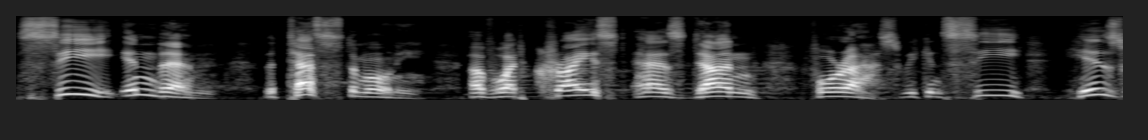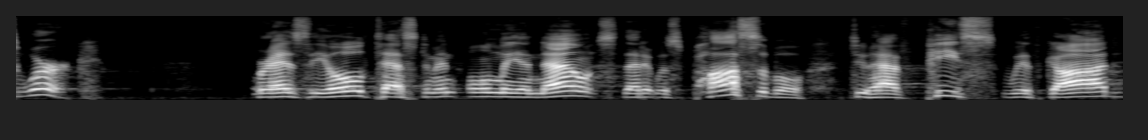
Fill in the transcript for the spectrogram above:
see in them the testimony of what Christ has done for us. We can see his work. Whereas the Old Testament only announced that it was possible to have peace with God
